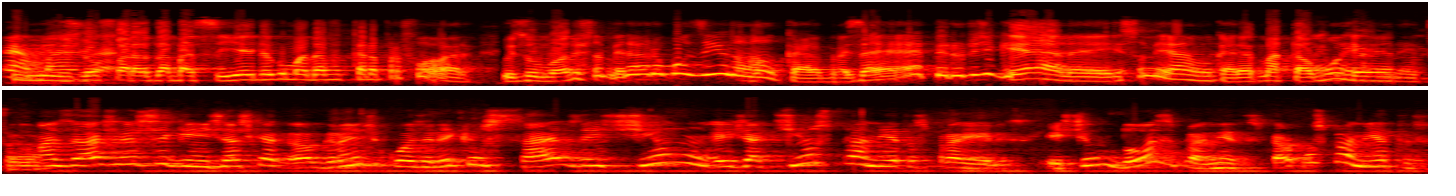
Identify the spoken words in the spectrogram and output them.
É, mijou é- fora da bacia e nego mandava o cara pra fora. Os humanos também não eram bonzinhos, não, cara. Mas é, período de guerra, né? É isso mesmo, cara. É matar ou morrer, né? Então... Mas eu acho que é o seguinte, acho que a grande coisa ali é que os Cylons, eles tinham, eles já tinham os planetas pra eles. Eles tinham 12 planetas, ficaram com os planetas.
